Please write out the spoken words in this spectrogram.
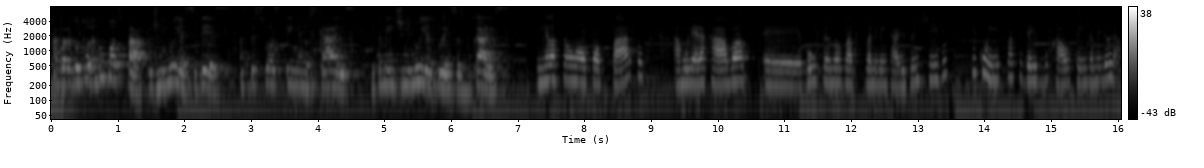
Agora, doutora, no pós-parto diminui a acidez? As pessoas têm menos cáries e também diminui as doenças bucais? Em relação ao pós-parto, a mulher acaba é, voltando aos hábitos alimentares antigos e com isso a acidez bucal tende a melhorar.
